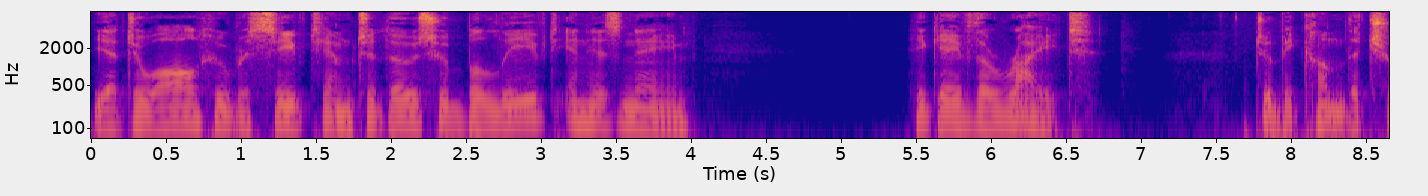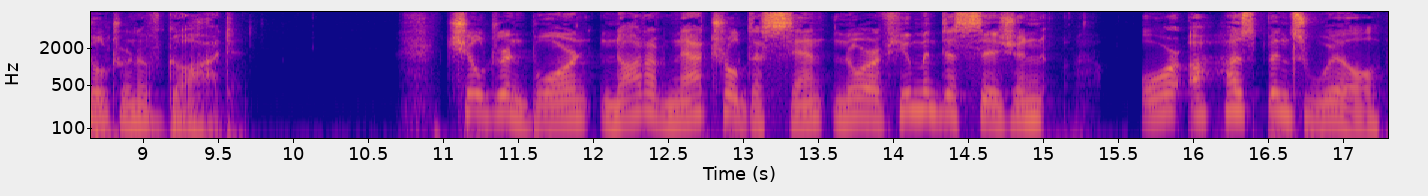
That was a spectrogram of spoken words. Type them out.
Yet to all who received him, to those who believed in his name, he gave the right to become the children of God. Children born not of natural descent, nor of human decision, or a husband's will,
